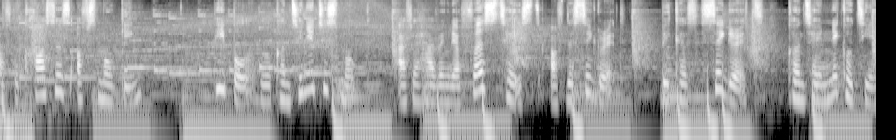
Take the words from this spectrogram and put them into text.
of the causes of smoking, people will continue to smoke after having their first taste of the cigarette because cigarettes contain nicotine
